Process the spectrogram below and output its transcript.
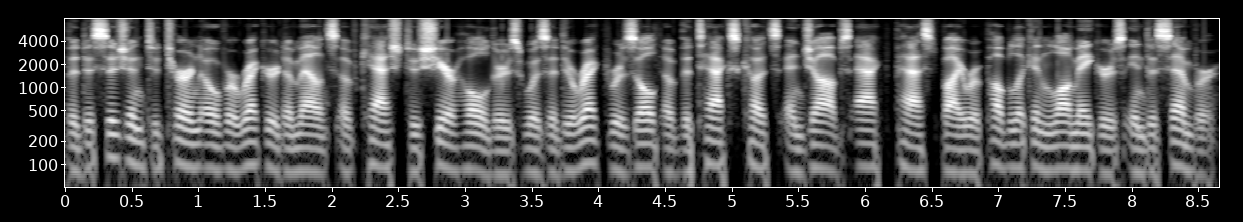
The decision to turn over record amounts of cash to shareholders was a direct result of the Tax Cuts and Jobs Act passed by Republican lawmakers in December.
